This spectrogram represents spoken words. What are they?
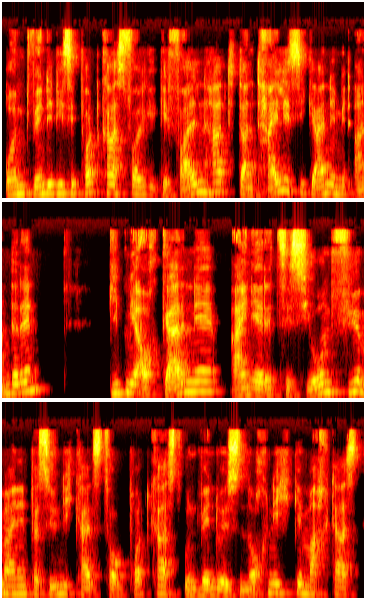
Und wenn dir diese Podcast-Folge gefallen hat, dann teile sie gerne mit anderen. Gib mir auch gerne eine Rezession für meinen Persönlichkeitstalk Podcast. Und wenn du es noch nicht gemacht hast,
